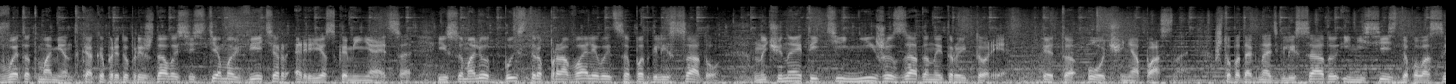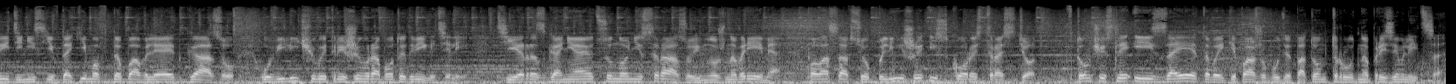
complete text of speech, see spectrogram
В этот момент, как и предупреждала система, ветер резко меняется, и самолет быстро проваливается под глиссаду, начинает идти ниже заданной траектории. Это очень опасно. Чтобы догнать глиссаду и не сесть до полосы, Денис Евдокимов добавляет газу, увеличивает режим работы двигателей. Те разгоняются, но не сразу, им нужно время. Полоса все ближе и скорость растет. В том числе и из-за этого экипажу будет потом трудно приземлиться.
